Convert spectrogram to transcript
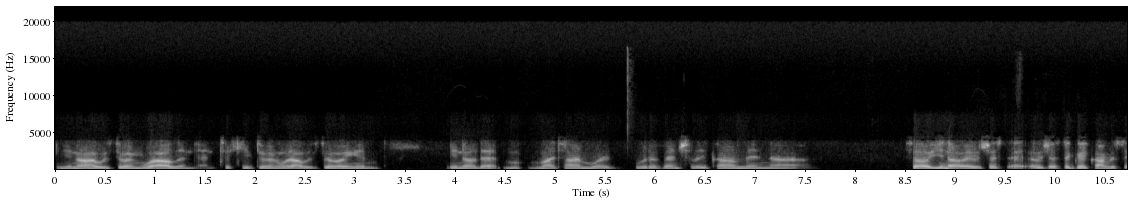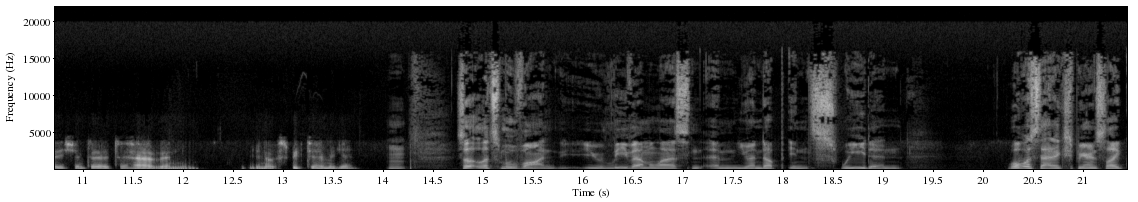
you know I was doing well, and and to keep doing what I was doing, and you know that m- my time would would eventually come, and uh, so you know, it was just it was just a good conversation to to have, and you know, speak to him again. Mm. So let's move on. You leave MLS and you end up in Sweden. What was that experience like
